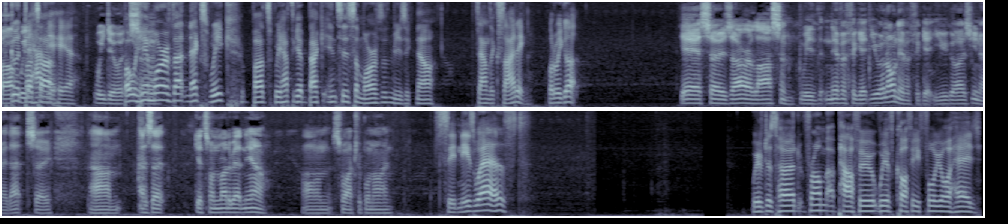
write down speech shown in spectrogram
But good we- to have you here. We do it. But we'll hear more of that next week. But we have to get back into some more of the music now. Sounds exciting. What do we got? Yeah, so Zara Larsson with Never Forget You, and I'll never forget you guys, you know that. So, um, as that gets on right about now on SWAT Triple Nine. Sydney's West. We've just heard from Powfu with Coffee for Your Head.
